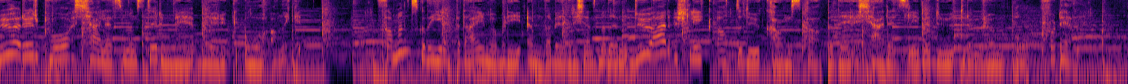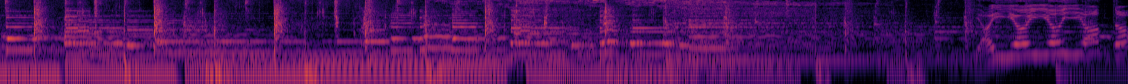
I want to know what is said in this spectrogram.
Du hører på Kjærlighetsmønster med Bjørg og Anniken. Sammen skal de hjelpe deg med å bli enda bedre kjent med den du er, slik at du kan skape det kjærlighetslivet du drømmer om og fortjener. Ja, ja, ja, ja, da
